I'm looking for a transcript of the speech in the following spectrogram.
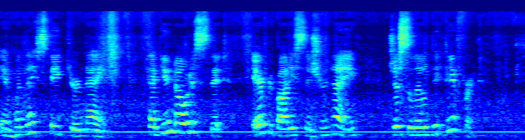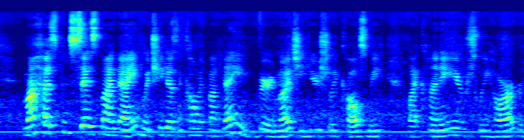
and when they speak your name, have you noticed that everybody says your name just a little bit different? My husband says my name, which he doesn't call me my name very much. He usually calls me like honey or sweetheart or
